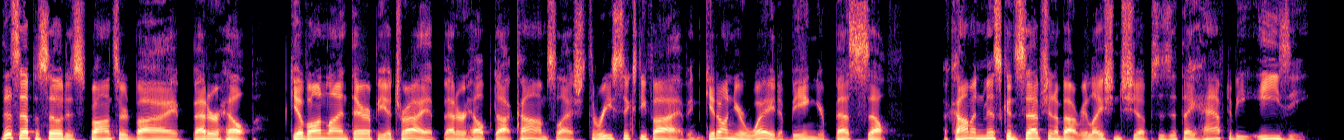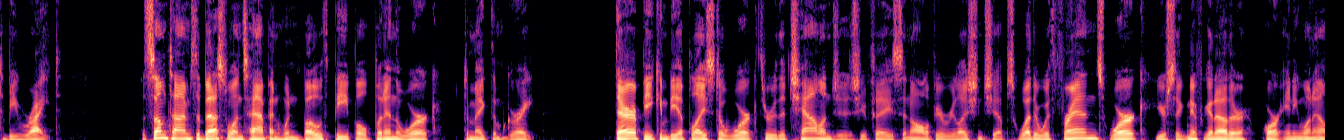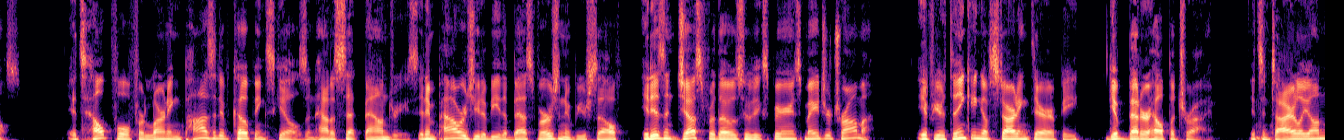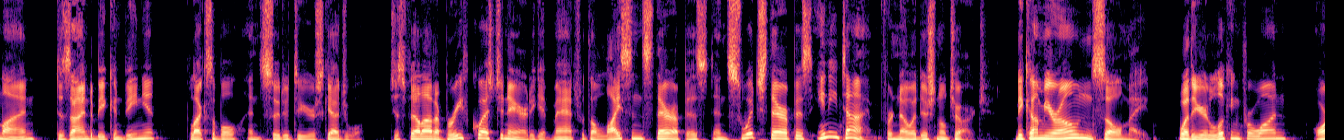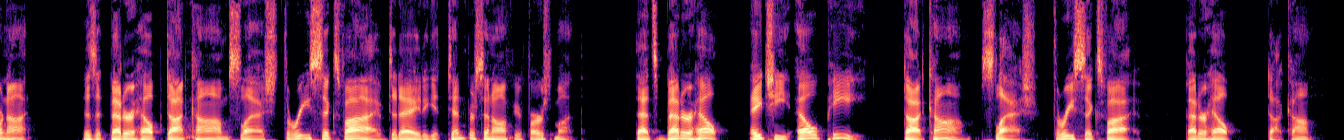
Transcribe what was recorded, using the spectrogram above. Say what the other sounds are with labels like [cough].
This episode is sponsored by BetterHelp. Give online therapy a try at betterhelp.com slash 365 and get on your way to being your best self. A common misconception about relationships is that they have to be easy to be right. But sometimes the best ones happen when both people put in the work to make them great. Therapy can be a place to work through the challenges you face in all of your relationships, whether with friends, work, your significant other, or anyone else. It's helpful for learning positive coping skills and how to set boundaries. It empowers you to be the best version of yourself. It isn't just for those who've experienced major trauma. If you're thinking of starting therapy, give BetterHelp a try. It's entirely online, designed to be convenient, flexible, and suited to your schedule. Just fill out a brief questionnaire to get matched with a licensed therapist and switch therapists anytime for no additional charge. Become your own soulmate, whether you're looking for one or not. Visit betterhelp.com slash 365 today to get 10% off your first month. That's betterhelp, H-E-L-P dot com slash 365. betterhelp.com.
